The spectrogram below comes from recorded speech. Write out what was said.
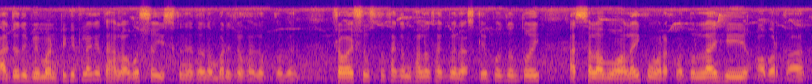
আর যদি বিমান টিকিট লাগে, তাহলে অবশ্যই স্ক্রিনে দেওয়া নম্বরে যোগাযোগ করবেন। সবাই সুস্থ থাকেন, ভালো থাকবেন। আজকে পর্যন্তই। আসসালামু আলাইকুম রহমতুল্লাহি অবরকাত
